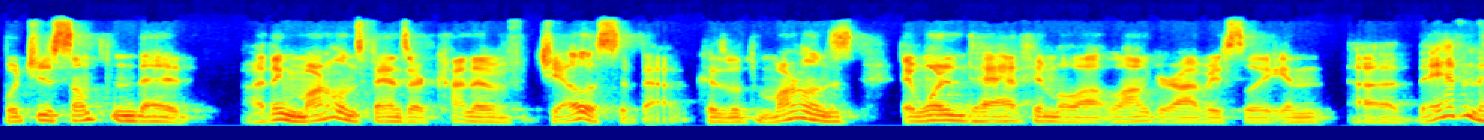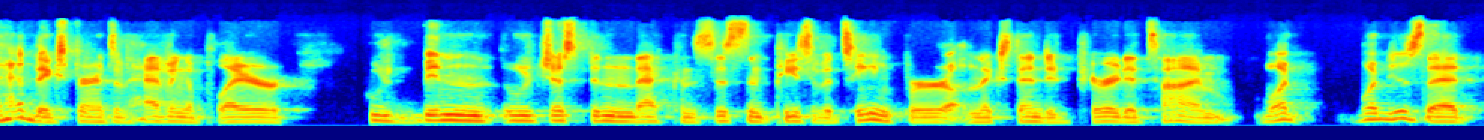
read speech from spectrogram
which is something that I think Marlins fans are kind of jealous about because with the Marlins, they wanted to have him a lot longer, obviously, and uh, they haven't had the experience of having a player who's been who's just been that consistent piece of a team for an extended period of time. What what is that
